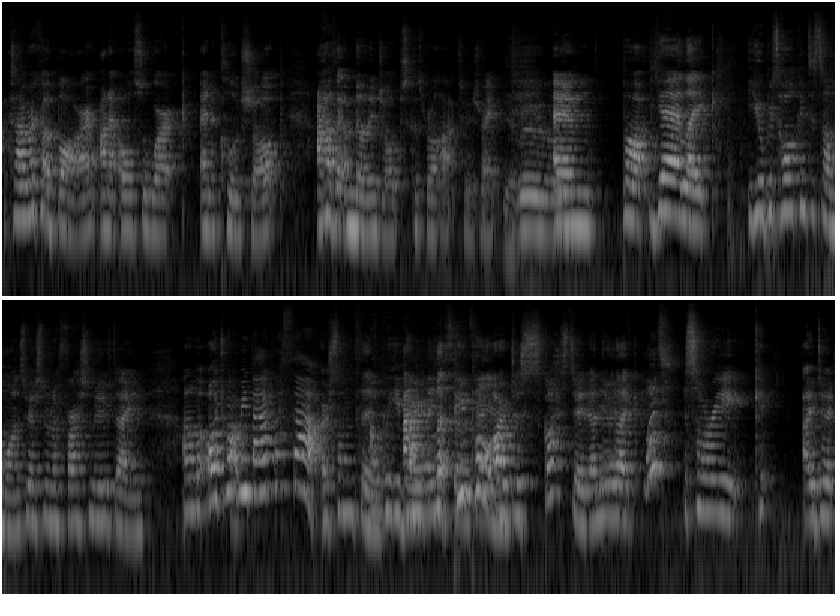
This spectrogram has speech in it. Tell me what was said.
because I work at a bar and I also work in a clothes shop. I have like a million jobs because we're all actors, right? Woo. Um, but yeah, like you'll be talking to someone, especially when I first moved down, and I'm like, "Oh, do you want me back with that or something?" Oh, we and buy like it all the people time. are disgusted, and they're like, what? sorry, I don't,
